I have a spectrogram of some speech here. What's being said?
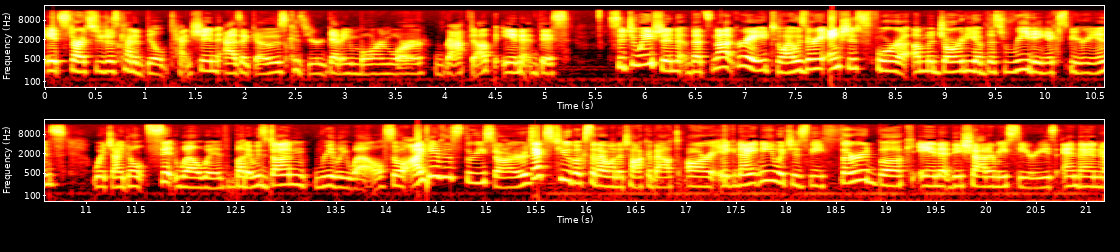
it starts to just kind of build tension as it goes because you're getting more and more wrapped up in this situation that's not great. So I was very anxious for a majority of this reading experience, which I don't sit well with, but it was done really well. So I gave this three stars. Next two books that I want to talk about are Ignite Me, which is the third book in the Shatter Me series, and then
